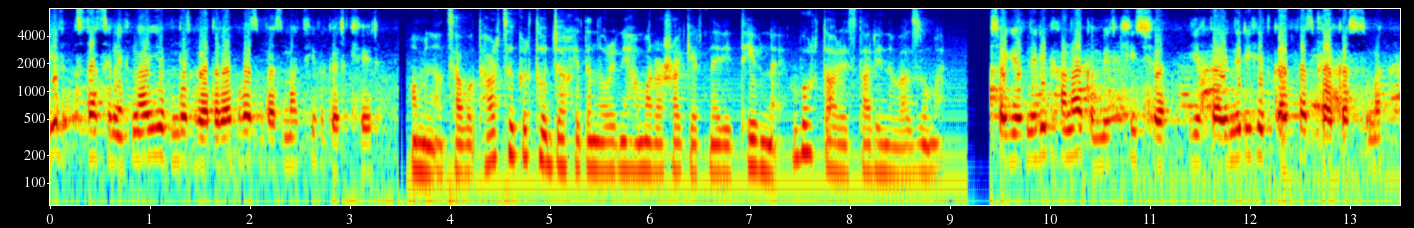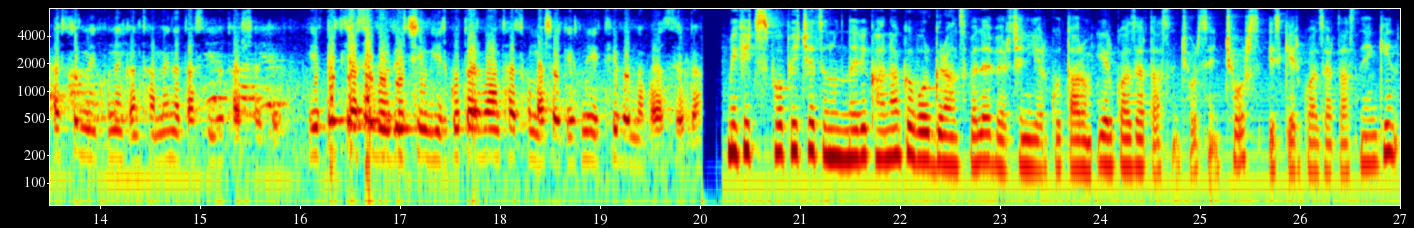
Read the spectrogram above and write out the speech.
եւ ստացել ենք նաեւ նոր հրատարակված բազմաթիվ գրքեր։ Ամենացավոտ հարցը կրթօջախի տնօրենի համար աշակերտների թիվն է, որ տարեստարի նվազում է։ Աշակերտների քանակը մեր քիչը եւ տարիների հետ կապված պակասումը։ Այսօր մենք ունենք ընդամենը 17 աշակերտ։ Եվ պետք է ասել, որ վերջին 2 տարվա ընթացքում աշակերտների թիվը նվազել է։ Մի քիչ սփոփիչ է ծնունդների քանակը, որ գրանցվել է վերջին 2 տարում 2014-ին 4, իսկ 2015-ին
